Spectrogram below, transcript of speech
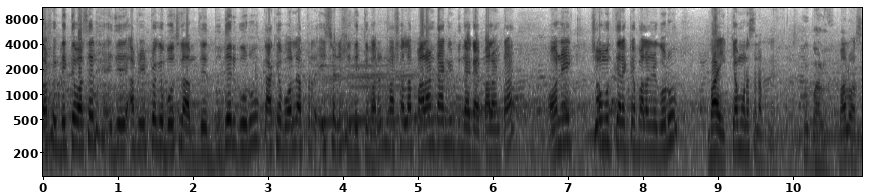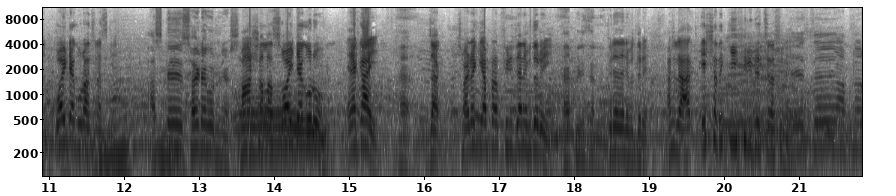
দর্শক দেখতে পাচ্ছেন এই যে আপনি একটু আগে বলছিলাম যে দুধের গরু কাকে বলে আপনারা এই সাইডে এসে দেখতে পারেন। মাসাল্লাহ পালানটা আগে একটু দেখায় পালানটা। অনেক চমৎকার একটা পালানের গরু। ভাই কেমন আছেন আপনি? খুব ভালো। ভালো আছেন। কয়টা গরু আছেন আজকে? আজকে ছয়টা গরু নিয়ে আসছি। ছয়টা গরু। একাই? হ্যাঁ। যাক ছয়টা কি আপনার ফ্রিজানের ভিতরেই? হ্যাঁ ফ্রিজানের ভিতরে। আসলে এর সাথে কি ফ্রি দিচ্ছেন আসলে? এতে আপনার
